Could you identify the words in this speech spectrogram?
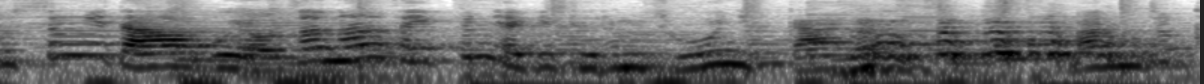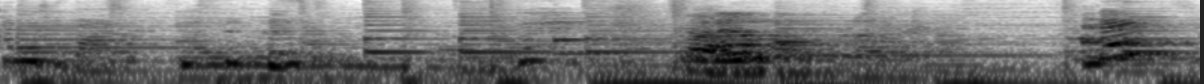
좋습니다. 뭐 여자는 항상 이쁜 얘기 들으면 좋으니까 만족합니다. 알겠습니다. 노래 자, 한번 불러줘요. 네?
